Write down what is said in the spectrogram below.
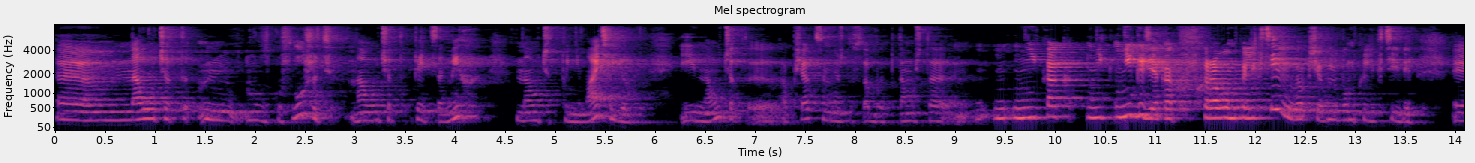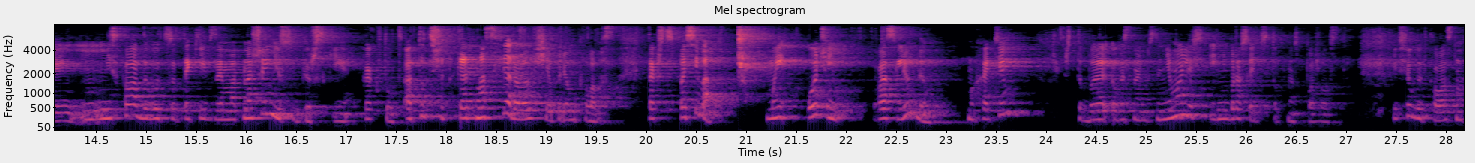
эм, научат музыку слушать, научат петь самих, научат понимать ее и научат э, общаться между собой, потому что никак, ни- нигде, как в хоровом коллективе, вообще в любом коллективе, э, не складываются такие взаимоотношения суперские, как тут. А тут еще такая атмосфера вообще прям класс. Так что спасибо. Мы очень вас любим. Мы хотим, чтобы вы с нами занимались. И не бросайте только нас, пожалуйста. И все будет классно.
